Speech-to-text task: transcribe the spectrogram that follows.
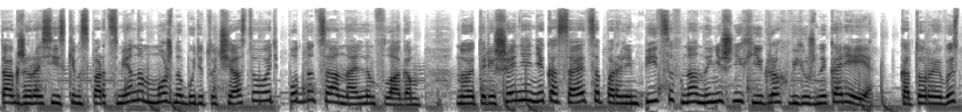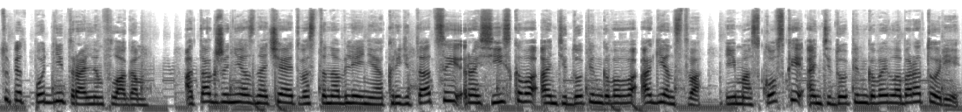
Также российским спортсменам можно будет участвовать под национальным флагом. Но это решение не касается паралимпийцев на нынешних играх в Южной Корее, которые выступят под нейтральным флагом а также не означает восстановление аккредитации Российского антидопингового агентства и Московской антидопинговой лаборатории,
